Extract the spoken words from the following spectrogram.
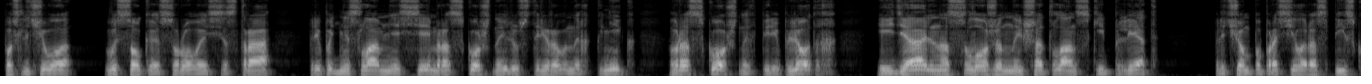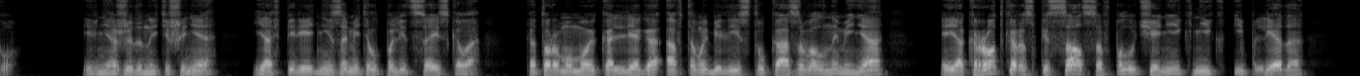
После чего высокая суровая сестра преподнесла мне семь роскошно иллюстрированных книг в роскошных переплетах и идеально сложенный шотландский плед, причем попросила расписку. И в неожиданной тишине я в передней заметил полицейского, которому мой коллега-автомобилист указывал на меня, и я кротко расписался в получении книг и пледа,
